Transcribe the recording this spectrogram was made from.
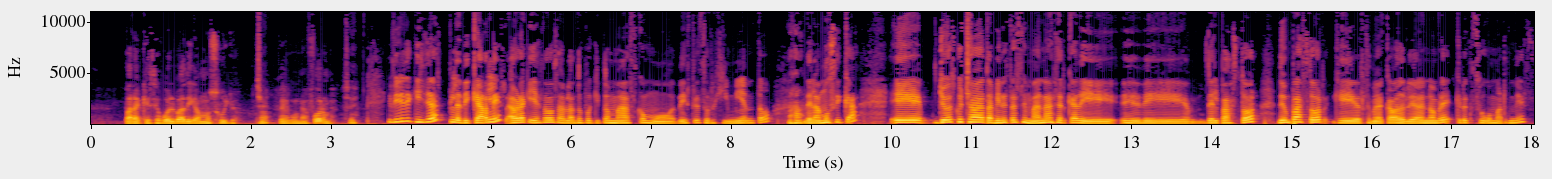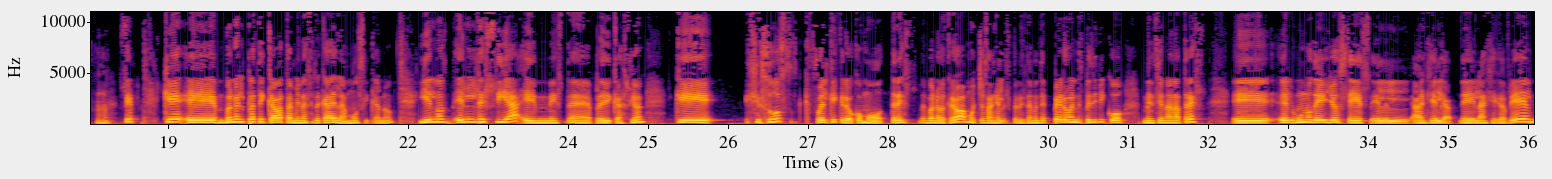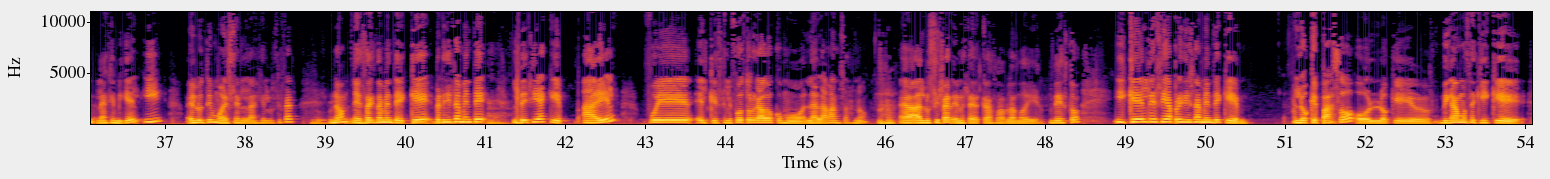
para que se vuelva, digamos, suyo, ¿no? Sí. de alguna forma. Sí. Y fíjate, quisieras platicarles, ahora que ya estamos hablando un poquito más como de este surgimiento Ajá. de la música. Eh, yo escuchaba también esta semana acerca de, eh, de- del pastor, de un pastor que se me acaba de olvidar el nombre, creo que es Hugo Martínez, sí, que, eh, bueno, él platicaba también acerca de la música, ¿no? Y él nos, él decía en esta predicación que Jesús fue el que creó como tres, bueno, creó a muchos ángeles precisamente, pero en específico mencionan a tres. Eh, el, uno de ellos es el ángel, el ángel Gabriel, el ángel Miguel y el último es el ángel Lucifer, ¿no? sí. Exactamente, que precisamente decía que a él fue el que se le fue otorgado como la alabanza, ¿no? A Lucifer, en este caso hablando de, de esto, y que él decía precisamente que lo que pasó o lo que digamos aquí que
